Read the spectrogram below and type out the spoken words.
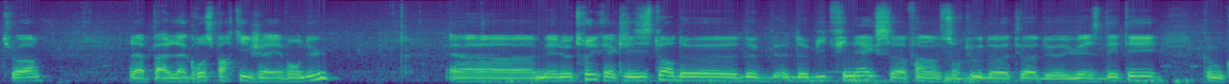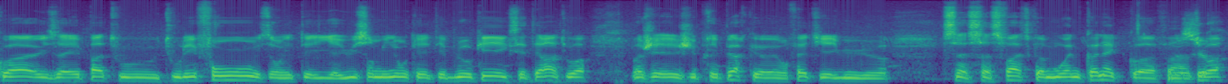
tu vois, la, la grosse partie que j'avais vendue. Euh, mais le truc avec les histoires de, de, Bitfinex, enfin surtout de, tu vois, de USDT, comme quoi ils n'avaient pas tous les fonds, ils ont été, il y a 800 millions qui ont été bloqués, etc. Tu vois. Moi j'ai pris peur que en fait il y ait eu, ça, ça, se fasse comme OneConnect, quoi. Enfin, tu vois,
